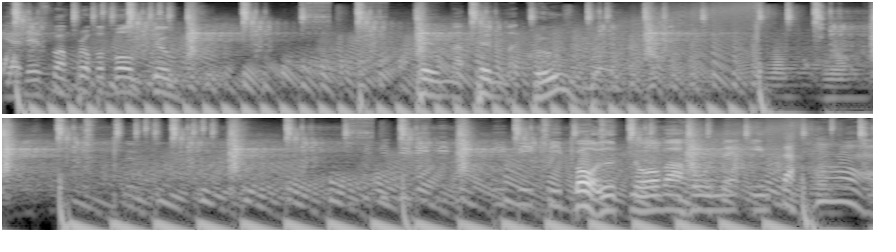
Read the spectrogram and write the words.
Yeah, this one proper bolt too. Puma, Puma, groove. Bolt Nova, hon är inte här.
